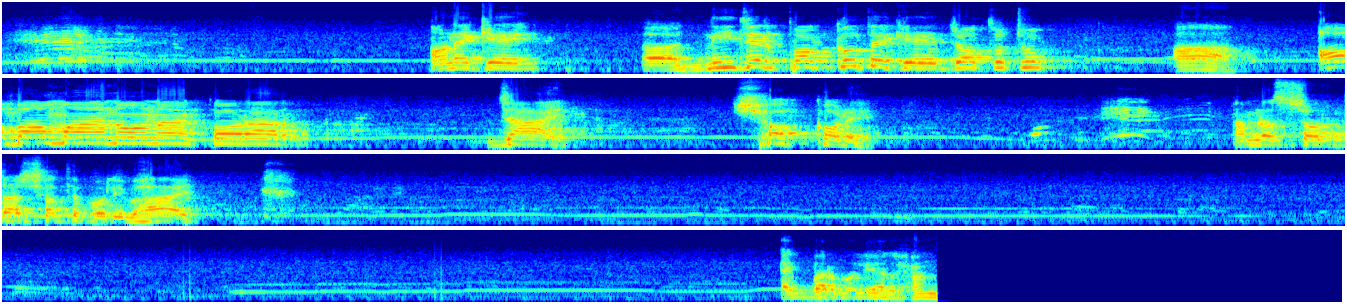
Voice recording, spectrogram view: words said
অনেকে নিজের পক্ষ থেকে যতটুক অবমাননা করার যায়, সব করে। আমরা শ্রদ্ধার সাথে বলি, ভাই একবার বলি আলহামদুলিল্লাহ।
